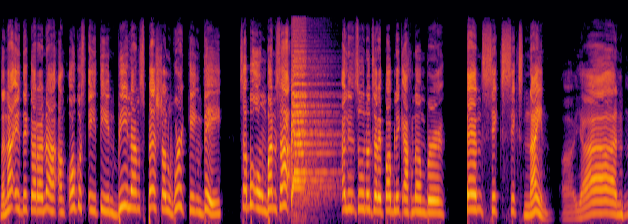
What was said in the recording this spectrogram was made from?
na naideklara na ang August 18 bilang special working day sa buong bansa. Alinsunod sa Republic Act number 10669. Ayan.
